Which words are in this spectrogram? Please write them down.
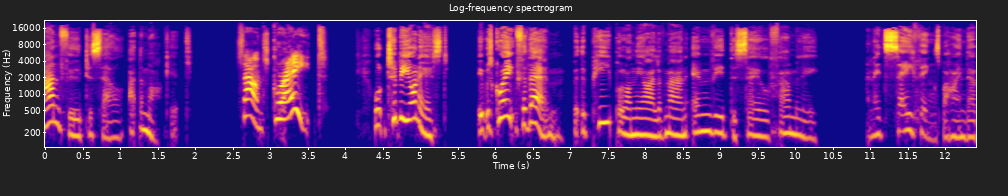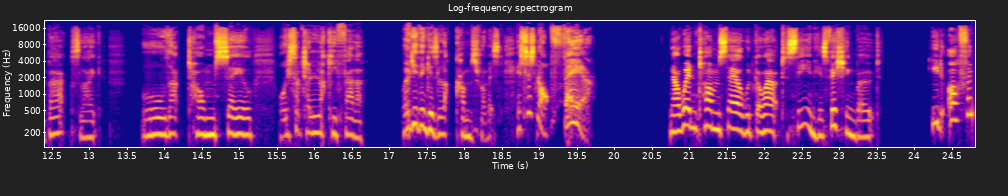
and food to sell at the market. Sounds great. Well, to be honest, it was great for them, but the people on the Isle of Man envied the Sale family. And they'd say things behind their backs like, Oh, that Tom Sale. Oh, he's such a lucky fella. Where do you think his luck comes from? It's, it's just not fair. Now, when Tom Sale would go out to sea in his fishing boat, he'd often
